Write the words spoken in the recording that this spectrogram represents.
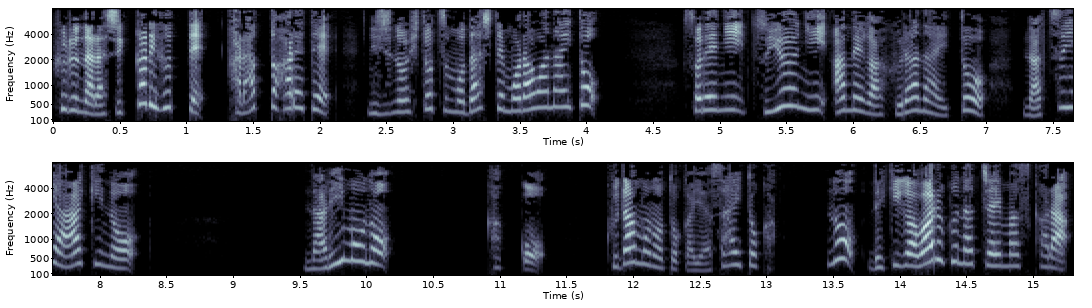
降るならしっかり降って、カラッと晴れて、虹の一つも出してもらわないと。それに、梅雨に雨が降らないと、夏や秋の、なり物、かっこ、果物とか野菜とかの出来が悪くなっちゃいますから、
